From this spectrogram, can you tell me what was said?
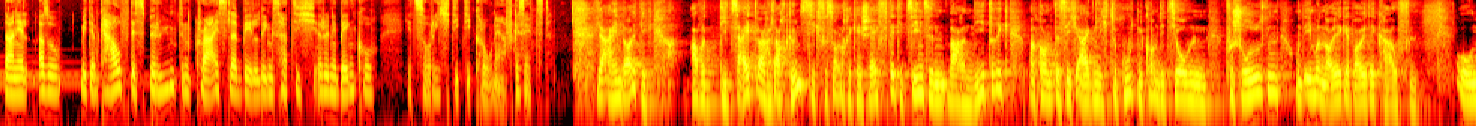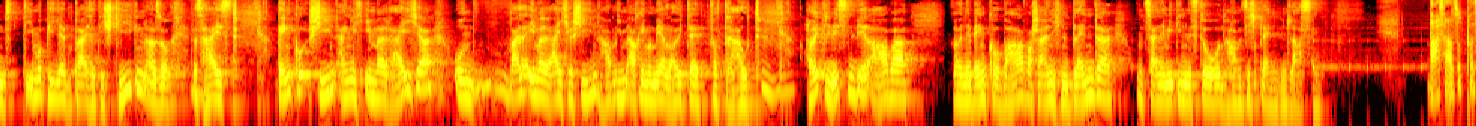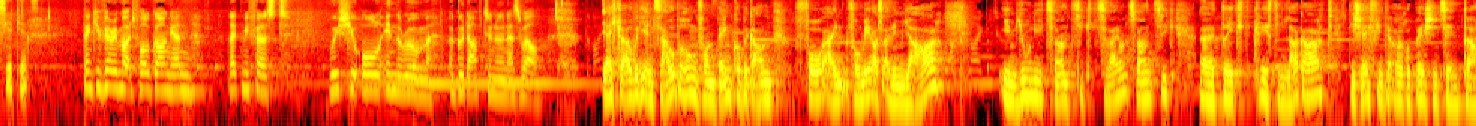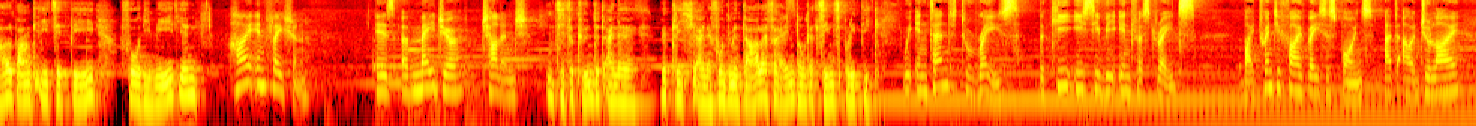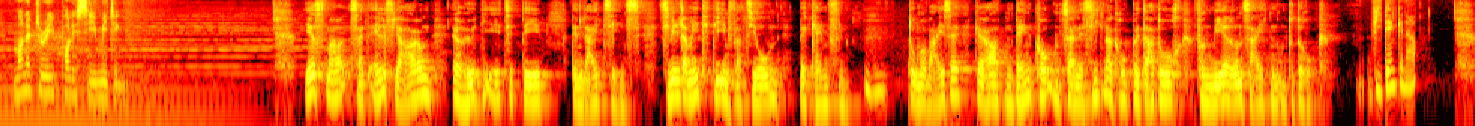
Daniel, also mit dem Kauf des berühmten Chrysler Buildings hat sich René Benko jetzt so richtig die Krone aufgesetzt. Ja, eindeutig. Aber die Zeit war halt auch günstig für solche Geschäfte. Die Zinsen waren niedrig. Man konnte sich eigentlich zu guten Konditionen verschulden und immer neue Gebäude kaufen. Und die Immobilienpreise, die stiegen. Also das heißt, Benko schien eigentlich immer reicher und weil er immer reicher schien, haben ihm auch immer mehr Leute vertraut. Mhm. Heute wissen wir aber, René Benko war wahrscheinlich ein Blender und seine Mitinvestoren haben sich blenden lassen. Was also passiert jetzt? Thank you very much, Wolfgang, and let me first wish you all in the room a good afternoon as well. Ja, ich glaube, die Entzauberung von Benko begann vor, ein, vor mehr als einem Jahr. Im Juni 2022 äh, tritt Christine Lagarde, die Chefin der Europäischen Zentralbank EZB, vor die Medien. High inflation is a major challenge und sie verkündet eine wirklich eine fundamentale Veränderung der Zinspolitik. We intend to raise the key ECB interest rates by 25 basis points at our July monetary policy meeting. Erstmal seit elf Jahren erhöht die EZB den Leitzins. Sie will damit die Inflation bekämpfen. Mhm. Dummerweise geraten Benko und seine Signa-Gruppe dadurch von mehreren Seiten unter Druck. Wie denn genau?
